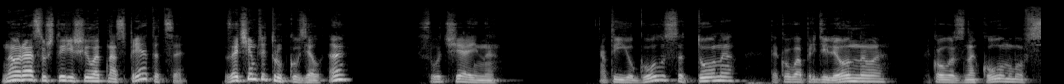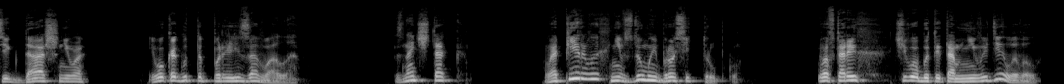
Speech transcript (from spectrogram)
Но раз уж ты решил от нас прятаться, зачем ты трубку взял, а? Случайно. От ее голоса, тона, такого определенного, такого знакомого, всегдашнего, его как будто парализовало. Значит так. Во-первых, не вздумай бросить трубку. Во-вторых, чего бы ты там ни выделывал,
